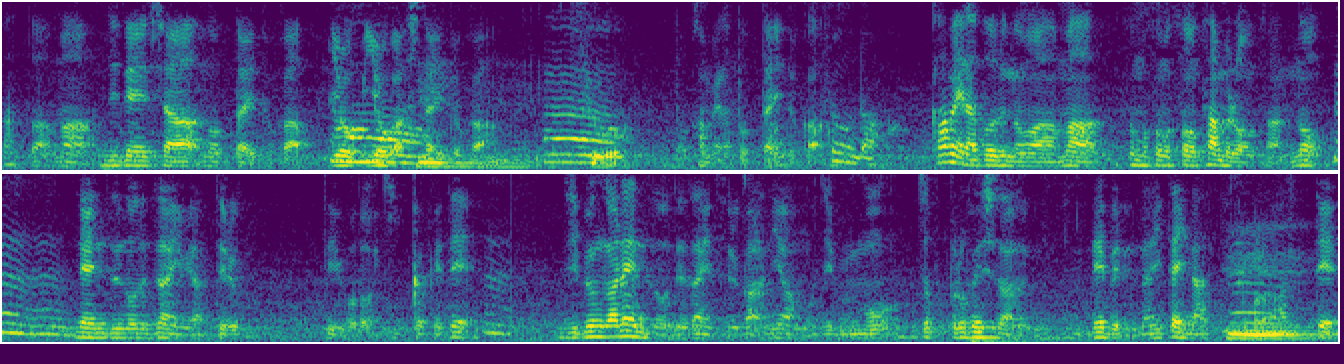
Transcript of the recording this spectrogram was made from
あとはまあ自転車乗ったりとかヨヨガしたりとかすごい。カメラ撮ったりとか。そうだ。カメラ撮るのはまあそもそもそのタムロンさんのレンズのデザインをやってるっていうことがきっかけで、うん。自分がレンズをデザインするからにはもう自分もちょっとプロフェッショナルレベルになりたいなっていうところがあって、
